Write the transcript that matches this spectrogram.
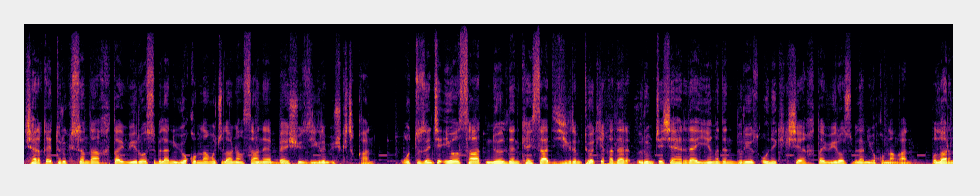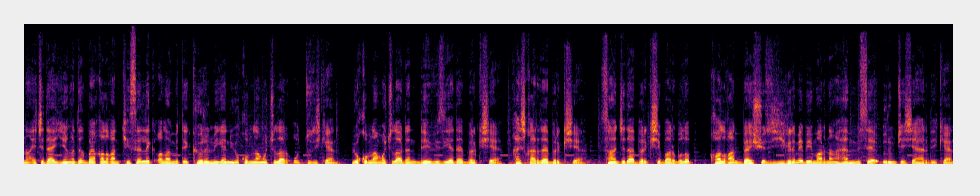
sharqiy turkistonda xitoy virusi bilan yuqumlanuvchilarning soni 523 ga chiqqan. 30 iyul soat 0 dan kech soat 24 ga qadar urumchi shahrida yangidan 112 kishi xitoy virusi bilan yuqumlangan Bularning ichida yangidan bayqalgan kasallik alomati ko'rilmagan yuqumlanuvchilar 30 ekan. Yuqumlanuvchilardan diviziyada 1 kishi, Qashqarda 1 kishi, Sanjida 1 kishi bor bo'lib, qolgan 520 bemorning hammasi Urumchi shahrida ekan.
